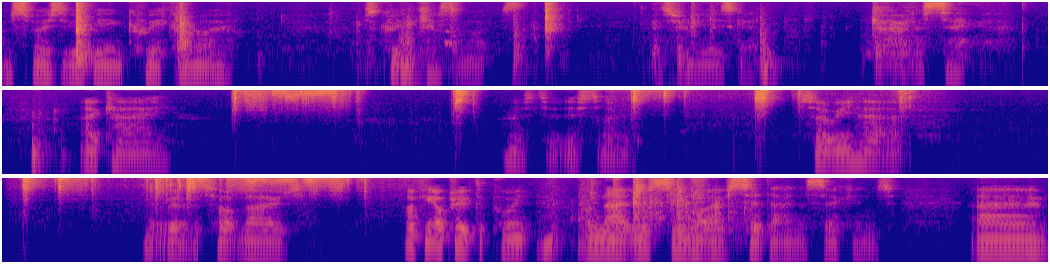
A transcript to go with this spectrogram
I'm supposed to be being quick, I know. Let's quickly kill some lights. This really is to go in a sec. Okay. Let's do this side. So we have a little bit of a top load. I think I proved the point on that. You'll see why I've said that in a second. Um,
